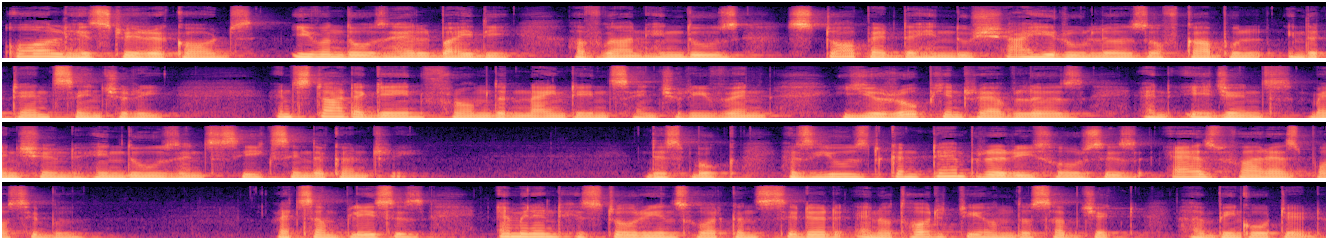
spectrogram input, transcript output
all history records, even those held by the Afghan Hindus, stop at the Hindu Shahi rulers of Kabul in the 10th century and start again from the 19th century when European travelers and agents mentioned Hindus and Sikhs in the country. This book has used contemporary sources as far as possible. At some places, eminent historians who are considered an authority on the subject have been quoted.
